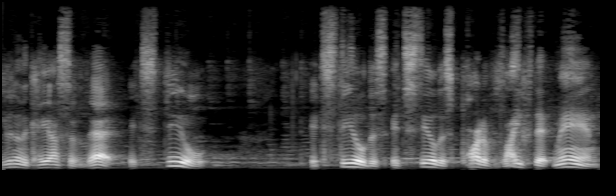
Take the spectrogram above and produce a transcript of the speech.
even in the chaos of that, it's still, it's still this, it's still this part of life that, man,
